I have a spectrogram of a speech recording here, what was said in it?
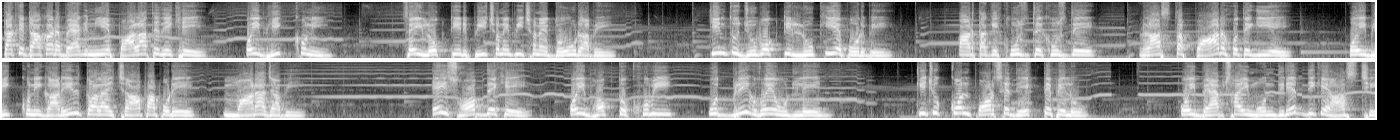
তাকে টাকার ব্যাগ নিয়ে পালাতে দেখে ওই ভিক্ষুণী সেই লোকটির পিছনে পিছনে দৌড়াবে। কিন্তু যুবকটি লুকিয়ে পড়বে আর তাকে খুঁজতে খুঁজতে রাস্তা পার হতে গিয়ে ওই ভিক্ষুণী গাড়ির তলায় চাপা পড়ে মারা যাবে। এই সব দেখে ওই ভক্ত খুবই উদ্বিগ্ন হয়ে উঠলেন। কিছুক্ষণ পর সে দেখতে পেল, ওই ব্যবসায়ী মন্দিরের দিকে আসছে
